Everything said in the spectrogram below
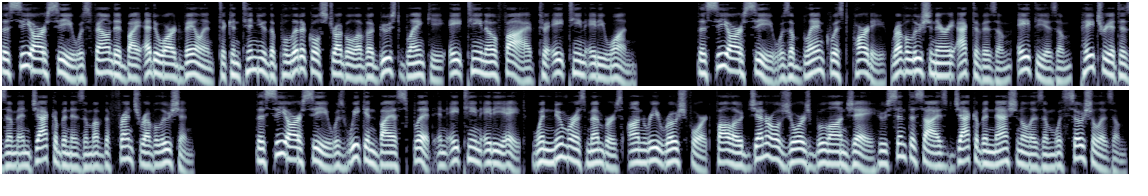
The CRC was founded by Édouard Vaillant to continue the political struggle of Auguste Blanqui (1805–1881). The CRC was a Blanquist party, revolutionary activism, atheism, patriotism and Jacobinism of the French Revolution. The CRC was weakened by a split in 1888, when numerous members Henri Rochefort followed General Georges Boulanger who synthesized Jacobin nationalism with socialism.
